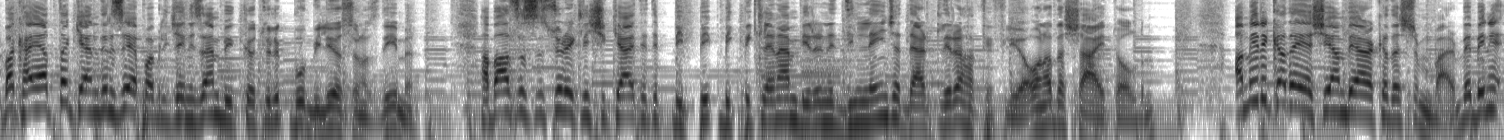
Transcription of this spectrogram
Bak hayatta kendinize yapabileceğiniz en büyük kötülük bu biliyorsunuz değil mi? Ha bazısı sürekli şikayet edip bik bik bik biklenen birini dinleyince dertleri hafifliyor. Ona da şahit oldum. Amerika'da yaşayan bir arkadaşım var ve beni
